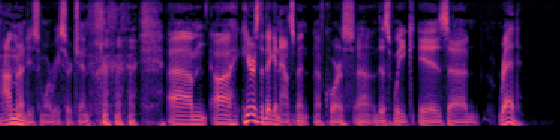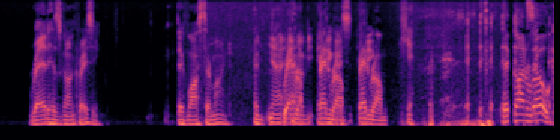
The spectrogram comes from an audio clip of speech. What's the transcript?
I'm going to do some more research in. um, uh, here's the big announcement, of course, uh, this week is uh, Red. Red has gone crazy. They've lost their mind. Have, now, Red rum, red rum, red rum. Yeah. They've gone rogue.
